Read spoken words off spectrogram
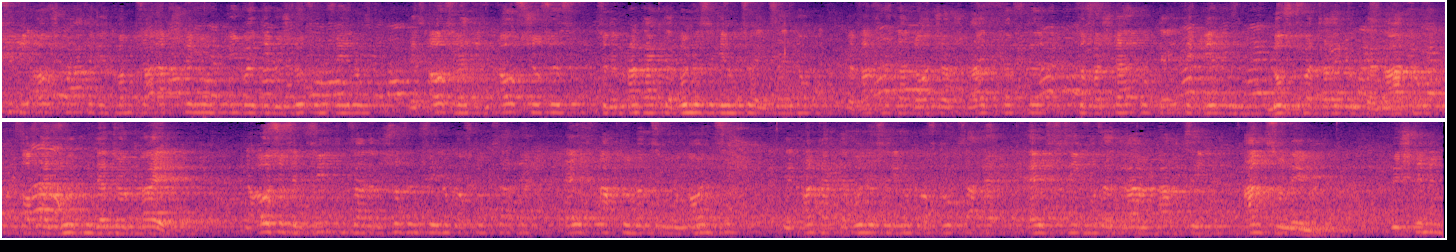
schließe die Aussprache. Wir kommen zur Abstimmung über die Beschlussempfehlung des Auswärtigen Ausschusses zu dem Antrag der Bundesregierung zur Entsendung bewaffneter deutscher Streitkräfte zur Verstärkung der integrierten Luftverteidigung der NATO auf Ersuchen der Türkei. Der Ausschuss empfiehlt in seiner Beschlussempfehlung auf Drucksache 11892 den Antrag der Bundesregierung auf Drucksache 11783 anzunehmen. Wir stimmen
